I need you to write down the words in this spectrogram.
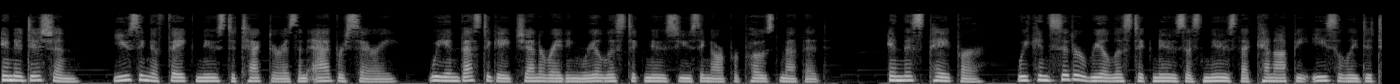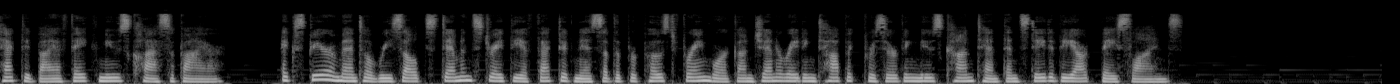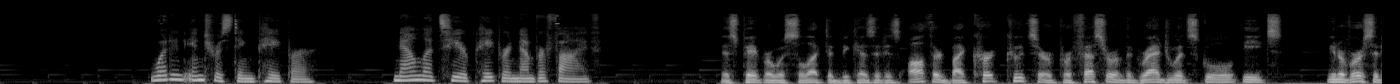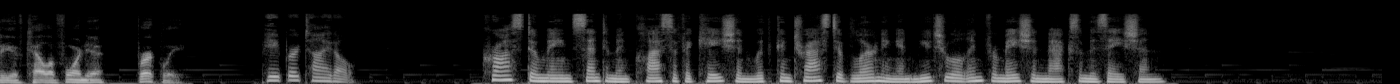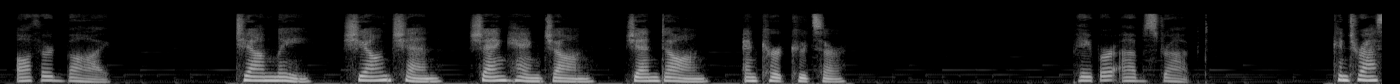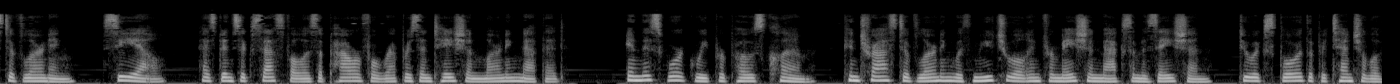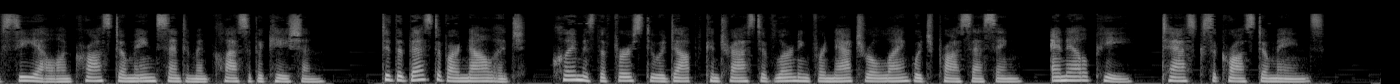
In addition, using a fake news detector as an adversary, we investigate generating realistic news using our proposed method. In this paper, we consider realistic news as news that cannot be easily detected by a fake news classifier. Experimental results demonstrate the effectiveness of the proposed framework on generating topic preserving news content than state of the art baselines. What an interesting paper! Now let's hear paper number 5. This paper was selected because it is authored by Kurt Keutzer, professor of the Graduate School, EECS, University of California, Berkeley. Paper title Cross domain sentiment classification with contrastive learning and mutual information maximization. Authored by Tian Li, Xiang Chen, Shanghang Zhang, Zhen Dong, and Kurt Keutzer. Paper Abstract Contrastive learning, CL, has been successful as a powerful representation learning method. In this work, we propose CLIM, contrastive learning with mutual information maximization, to explore the potential of CL on cross domain sentiment classification. To the best of our knowledge, CLIM is the first to adopt contrastive learning for natural language processing, NLP, tasks across domains.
